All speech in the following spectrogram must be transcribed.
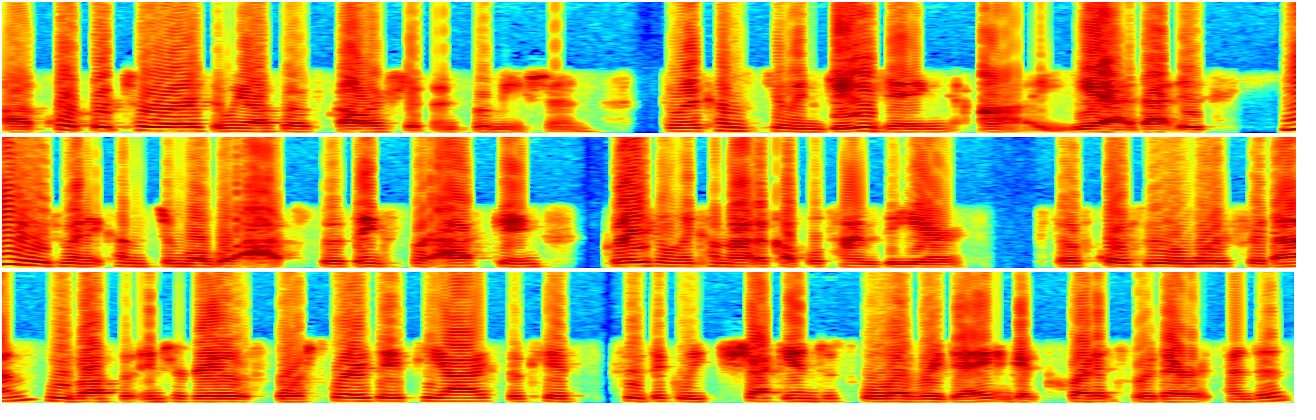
uh, corporate tours, and we also have scholarship information. So when it comes to engaging, uh, yeah, that is huge when it comes to mobile apps. So thanks for asking. Grades only come out a couple times a year. So of course we reward for them. We've also integrated with Foursquare's API so kids physically check into school every day and get credit for their attendance.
